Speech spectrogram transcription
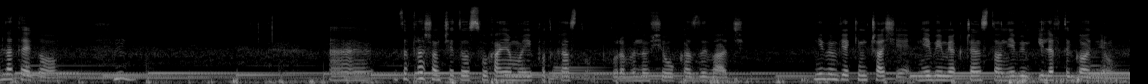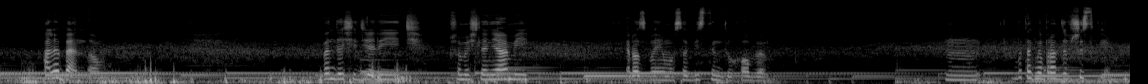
Dlatego e, zapraszam Cię do słuchania moich podcastów, które będą się ukazywać. Nie wiem w jakim czasie, nie wiem jak często, nie wiem ile w tygodniu, ale będą. Będę się dzielić przemyśleniami, rozwojem osobistym, duchowym. Hmm, chyba tak naprawdę wszystkim,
